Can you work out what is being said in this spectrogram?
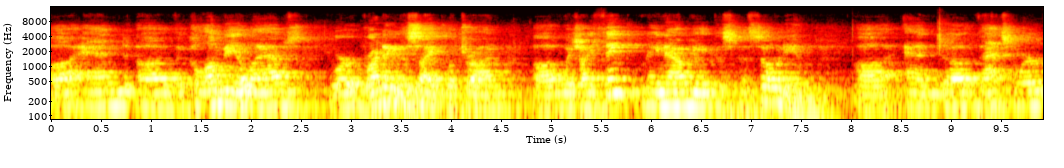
uh, and uh, the Columbia Labs were running the cyclotron, uh, which I think may now be at the Smithsonian. Uh, and that's where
